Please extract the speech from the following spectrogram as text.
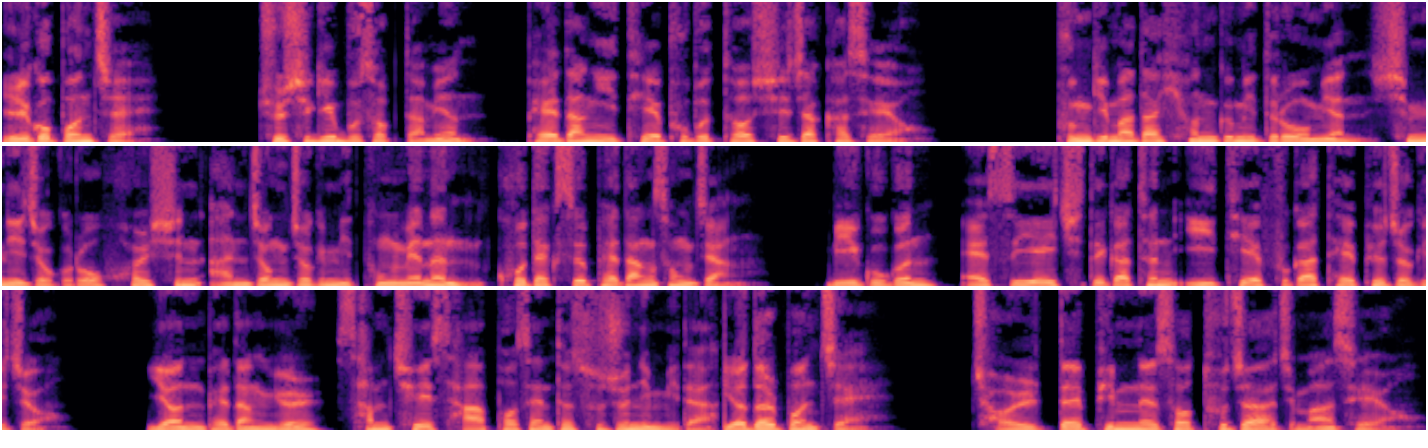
일곱 번째, 주식이 무섭다면 배당 ETF부터 시작하세요. 분기마다 현금이 들어오면 심리적으로 훨씬 안정적입니다. 동매는 코덱스 배당 성장, 미국은 SEHD 같은 ETF가 대표적이죠. 연 배당률 3취 4% 수준입니다. 여덟 번째, 절대 빚내서 투자하지 마세요.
